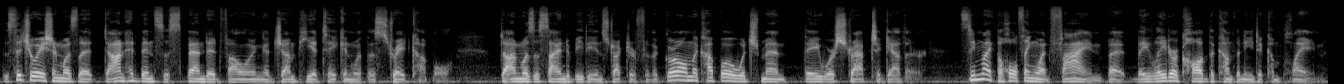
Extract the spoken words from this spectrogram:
The situation was that Don had been suspended following a jump he had taken with a straight couple. Don was assigned to be the instructor for the girl in the couple, which meant they were strapped together. It seemed like the whole thing went fine, but they later called the company to complain.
